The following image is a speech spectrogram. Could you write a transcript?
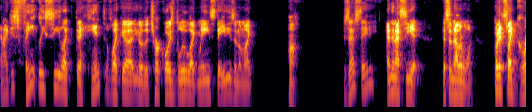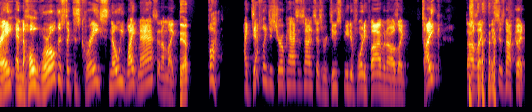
And I just faintly see like the hint of like a, you know, the turquoise blue like Maine stadies. And I'm like, huh, is that a stady? And then I see it. It's another one. But it's like gray and the whole world is like this gray, snowy white mass. And I'm like, Yep. fuck. I definitely just drove past the sign that says reduce speed to 45. And I was like, psych. So I was like, this is not good.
